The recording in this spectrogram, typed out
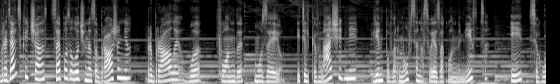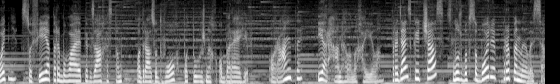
В радянський час це позолочене зображення прибрали в фонди музею, і тільки в наші дні він повернувся на своє законне місце. І сьогодні Софія перебуває під захистом одразу двох потужних оберегів Оранти і Архангела Михаїла. В радянський час служби в соборі припинилися.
